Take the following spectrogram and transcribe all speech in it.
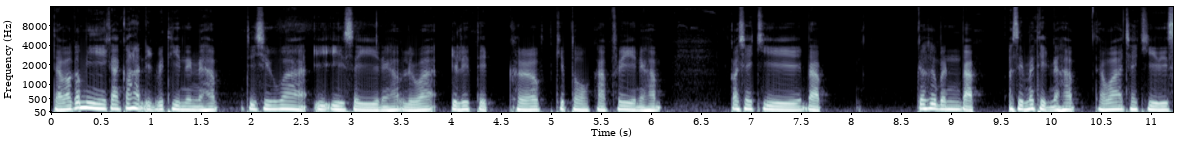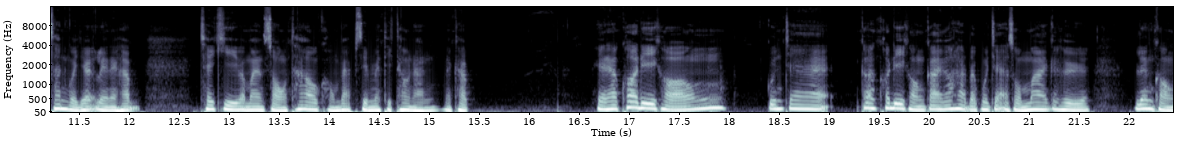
แต่ว่าก็มีการเข้ารหัสอีกวิธีหนึ่งนะครับ ที่ชื่อว่า EEC นะครับ หรือว่า Elliptic Curve Cryptography นะครับ ก็ใช้คีย์แบบก็คือเป็นแบบ asymmetric นะครับ แต่ว่าใช้คีย์ที่สั้นกว่าเยอะเลยนะครับ ใช้คีย์ประมาณ 2 เท่าของแบบ symmetric เท่านั้นนะครับ เห็นครับข้อดีของกุญแจก็ข้อดีของการเข้ารหัสแบบกุญแจอสมมาตรก็คือ เรื่องของ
